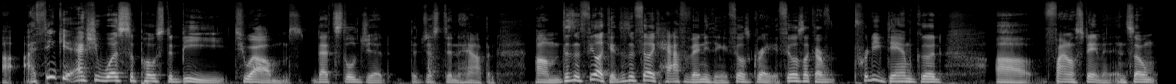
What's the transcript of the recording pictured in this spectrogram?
I think it actually was supposed to be two albums. That's legit. That just didn't happen. Um, doesn't feel like it. Doesn't feel like half of anything. It feels great. It feels like a pretty damn good uh, final statement. And so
